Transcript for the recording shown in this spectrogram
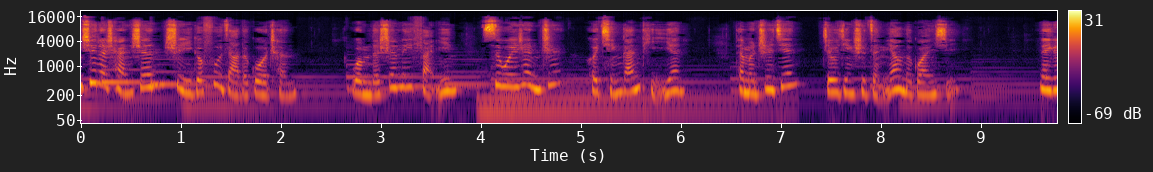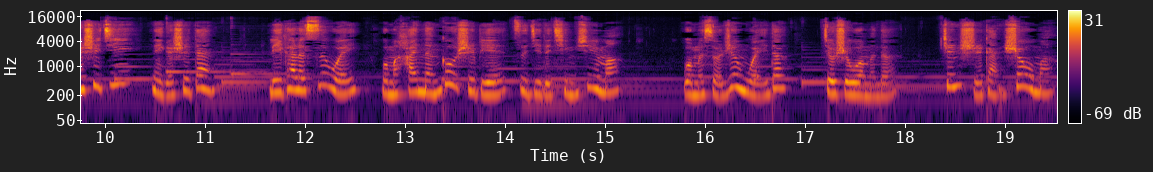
情绪的产生是一个复杂的过程，我们的生理反应、思维认知和情感体验，它们之间究竟是怎样的关系？哪个是鸡，哪个是蛋？离开了思维，我们还能够识别自己的情绪吗？我们所认为的，就是我们的真实感受吗？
